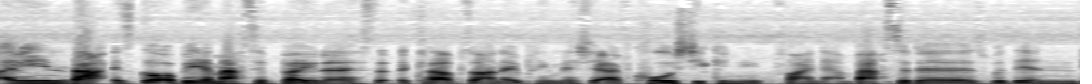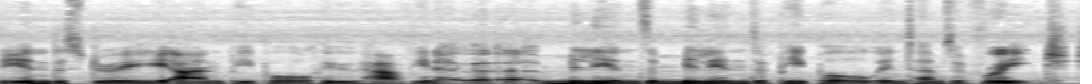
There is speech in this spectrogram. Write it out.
But I mean, that has got to be a massive bonus that the clubs aren't opening this year. Of course, you can find ambassadors within the industry and people who have, you know, uh, millions and millions of people in terms of reach.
